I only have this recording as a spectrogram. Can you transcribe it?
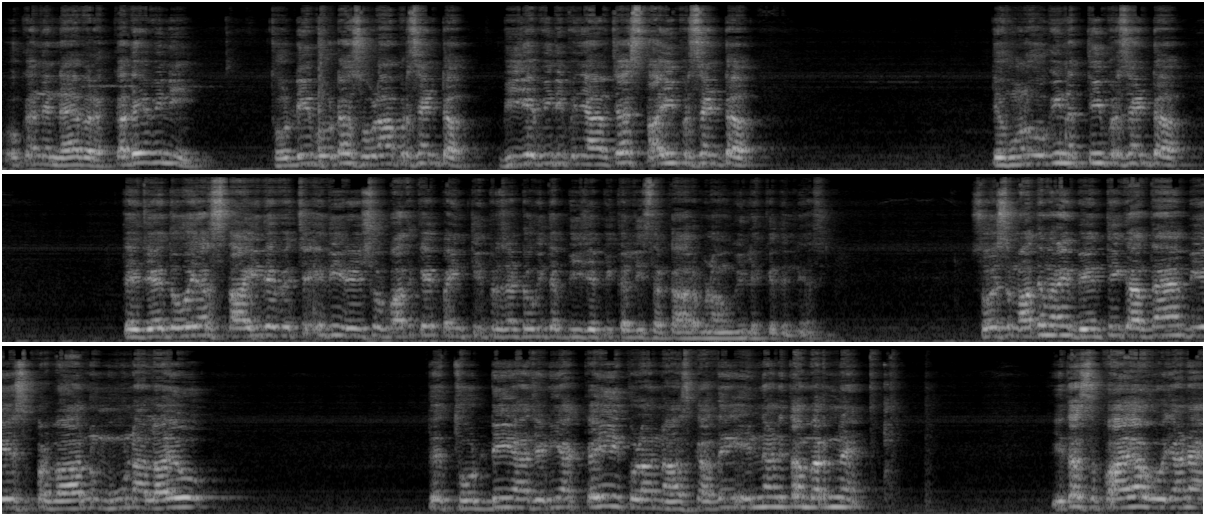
ਉਹ ਕਹਿੰਦੇ ਨੈਵਰ ਕਦੇ ਵੀ ਨਹੀਂ ਤੁਹਾਡੀ ਵੋਟ ਆ 16% ਬੀਜੇਪੀ ਦੀ ਪੰਜਾਬ 'ਚ ਆ 27% ਤੇ ਹੁਣ ਹੋ ਗਈ 29% ਤੇ ਜੇ 2027 ਦੇ ਵਿੱਚ ਇਹਦੀ ਰੇਸ਼ੋ ਵੱਧ ਕੇ 35% ਹੋ ਗਈ, ਤਾਂ ਬੀਜੇਪੀ ਕੱਲੀ ਸਰਕਾਰ ਬਣਾਊਗੀ, ਲਿਖ ਕੇ ਦਿੰਨੇ ਅਸੀਂ। ਸੋ ਇਸ ਮਾਧਿਅਮ ਰਾਹੀਂ ਬੇਨਤੀ ਕਰਦਾ ਹਾਂ ਵੀ ਇਸ ਪਰਿਵਾਰ ਨੂੰ ਮੂੰਹ ਨਾ ਲਾਇਓ। ਤੇ ਤੁਹਾਡੀਆਂ ਜਿਹੜੀਆਂ ਕਈ ਕੁਲਾਂ ਨਾਸ ਕਰਦੇ, ਇਹਨਾਂ ਨੇ ਤਾਂ ਮਰਨਾ ਇਹ ਤਾਂ ਸਪਾਇਆ ਹੋ ਜਾਣਾ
